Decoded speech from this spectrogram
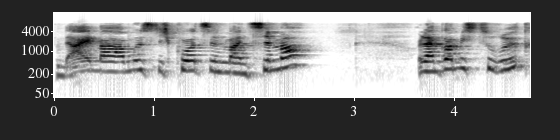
Und einmal musste ich kurz in mein Zimmer und dann komme ich zurück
